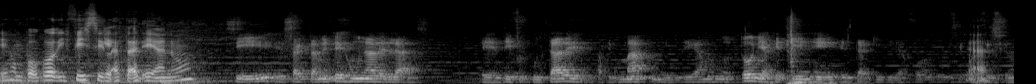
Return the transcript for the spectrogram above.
Es un poco difícil la tarea, ¿no? Sí, exactamente, es una de las eh, dificultades más, digamos, notorias que tiene el taquígrafo en su Claro. profesión.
